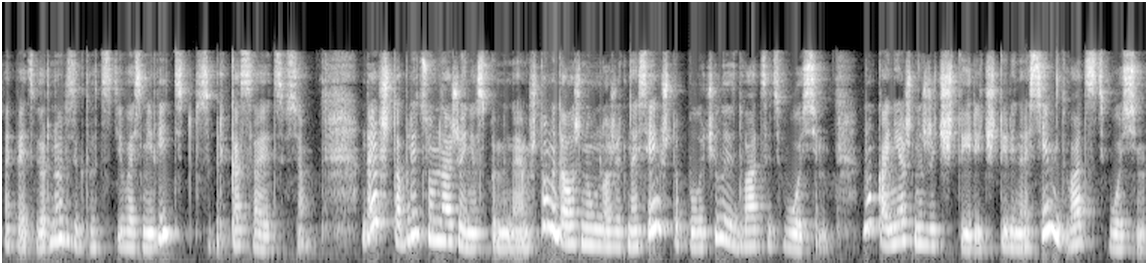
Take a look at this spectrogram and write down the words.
Опять вернулись к 28. Видите, тут соприкасается все. Дальше таблицу умножения вспоминаем. Что мы должны умножить на 7, чтобы получилось 28? Ну, конечно же, 4. 4 на 7 – 28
